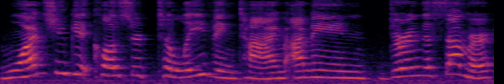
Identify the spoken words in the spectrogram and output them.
once you get closer to leaving time, I mean, during the summer,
